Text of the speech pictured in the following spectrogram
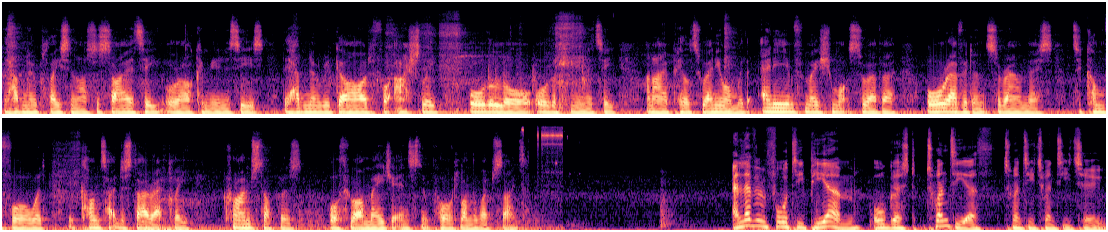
They have no place in our society or our communities. They have no regard for Ashley or the law or the community. And I appeal to anyone with any information whatsoever or evidence around this to come forward, contact us directly, Crime Stoppers, or through our major incident portal on the website. 11:40 p.m. August 20th, 2022.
